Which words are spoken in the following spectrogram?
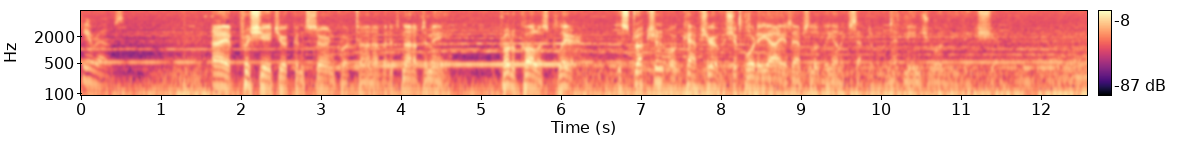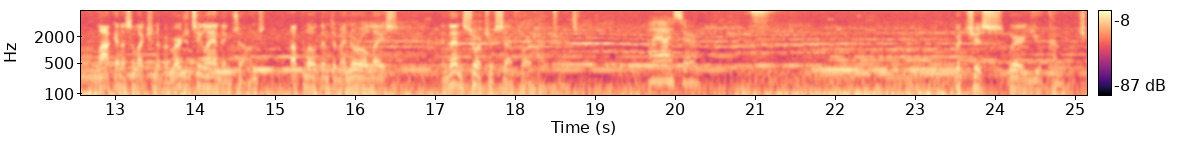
heroes. I appreciate your concern, Cortana, but it's not up to me. The protocol is clear. Destruction or capture of a shipboard AI is absolutely unacceptable, and that means you're leaving ship. Lock in a selection of emergency landing zones, upload them to my neural lace, and then sort yourself for a heart transfer. Aye, aye, sir. Which is where you come in, Chief.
